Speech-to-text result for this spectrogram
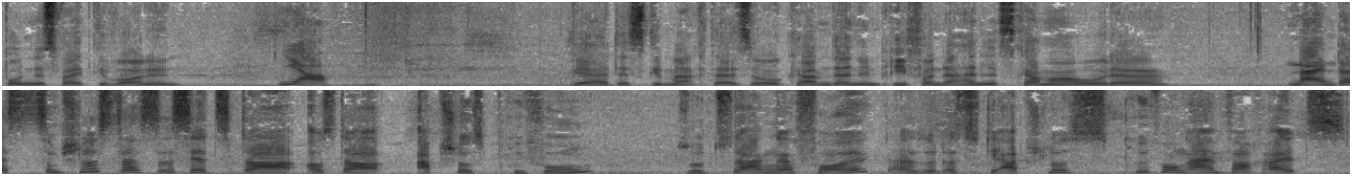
bundesweit gewonnen. ja. Wer hat das gemacht? Also kam dann ein Brief von der Handelskammer oder? Nein, das zum Schluss, das ist jetzt da aus der Abschlussprüfung sozusagen erfolgt. Also, dass ich die Abschlussprüfung einfach als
